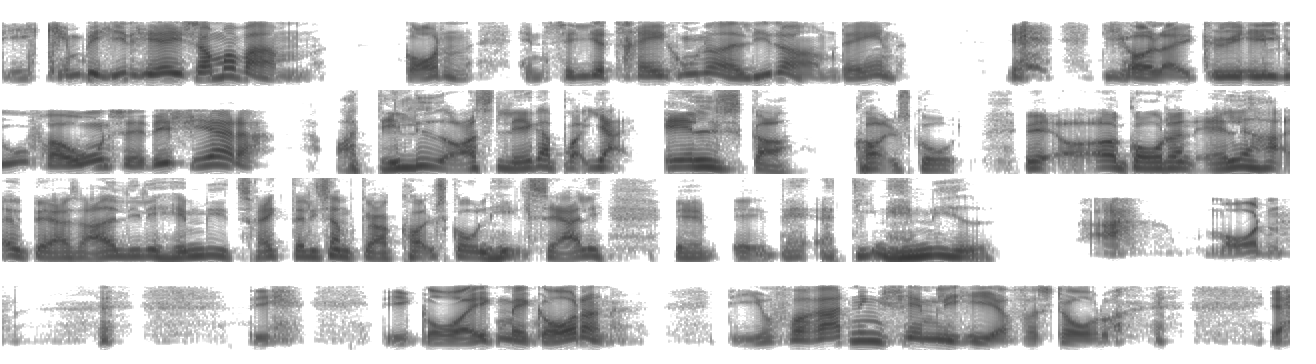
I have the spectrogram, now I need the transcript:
Det er et kæmpe hit her i sommervarmen. Gordon, han sælger 300 liter om dagen. Ja, de holder i kø helt uge fra Odense, det siger jeg dig. Og det lyder også lækkert. Jeg elsker koldskål. Øh, Og Gordon, alle har jo deres eget lille hemmelige trick, der ligesom gør koldskålen helt særlig. Øh, øh, Hvad er din hemmelighed? Ah, Morten. Det, det går ikke med Gordon. Det er jo forretningshemmeligheder, forstår du. Ja,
